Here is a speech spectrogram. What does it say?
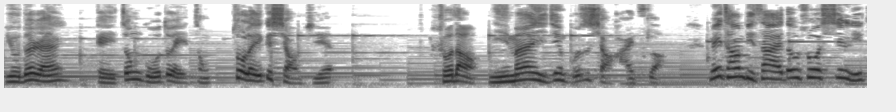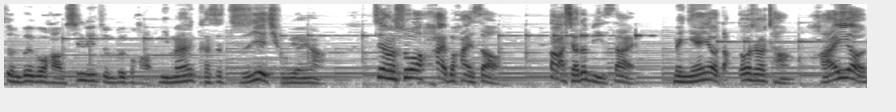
有的人。给中国队总做了一个小结，说道：“你们已经不是小孩子了，每场比赛都说心理准备不好，心理准备不好。你们可是职业球员呀，这样说害不害臊？大小的比赛每年要打多少场，还要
